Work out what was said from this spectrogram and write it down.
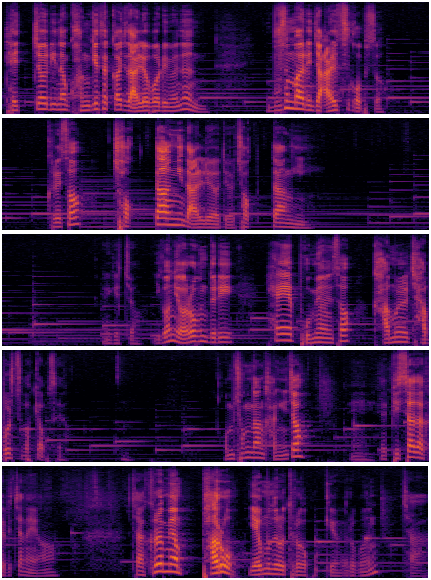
대절이나 관계사까지 날려버리면은 무슨 말인지 알 수가 없어. 그래서 적당히 날려야 돼요. 적당히. 알겠죠? 이건 여러분들이 해 보면서 감을 잡을 수밖에 없어요. 음. 엄청난 강의죠? 예, 비싸다 그랬잖아요. 자, 그러면 바로 예문으로 들어가 볼게요, 여러분. 자,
